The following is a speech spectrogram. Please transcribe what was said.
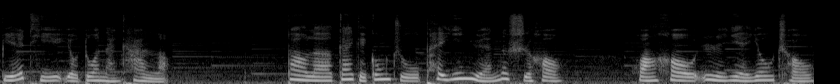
别提有多难看了。到了该给公主配姻缘的时候，皇后日夜忧愁，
